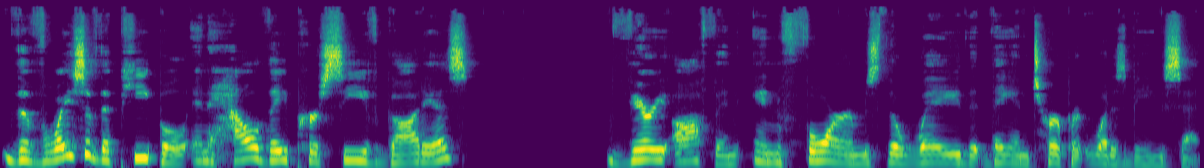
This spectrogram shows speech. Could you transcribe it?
the voice of the people and how they perceive God is very often informs the way that they interpret what is being said.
